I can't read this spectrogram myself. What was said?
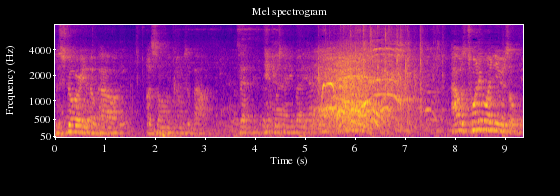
the story of how a song comes about. Does that interest anybody? I was 21 years old.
